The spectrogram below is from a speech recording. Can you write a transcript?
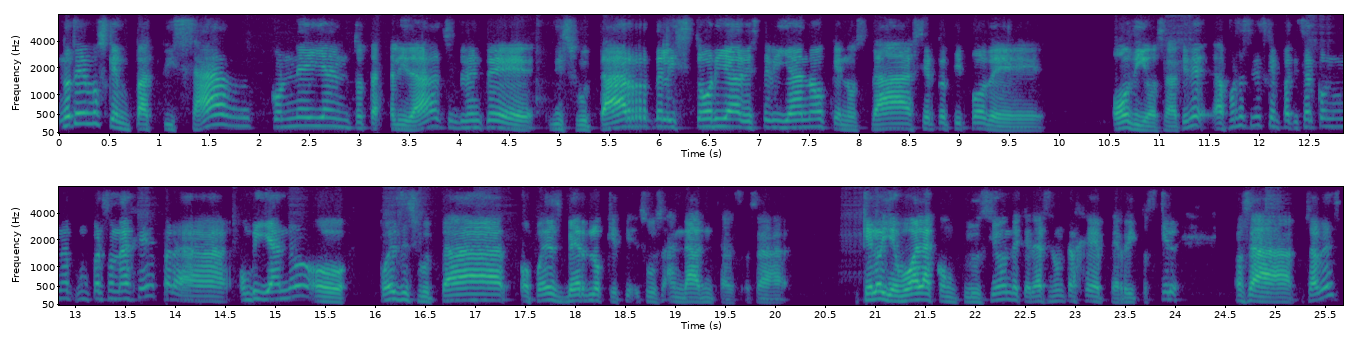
No tenemos que empatizar con ella en totalidad, simplemente disfrutar de la historia de este villano que nos da cierto tipo de, odio, o sea, tiene, a fuerzas tienes que empatizar con un personaje para un villano o puedes disfrutar o puedes ver lo que sus andanzas, o sea, qué lo llevó a la conclusión de querer hacer un traje de perritos, o sea, ¿sabes?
